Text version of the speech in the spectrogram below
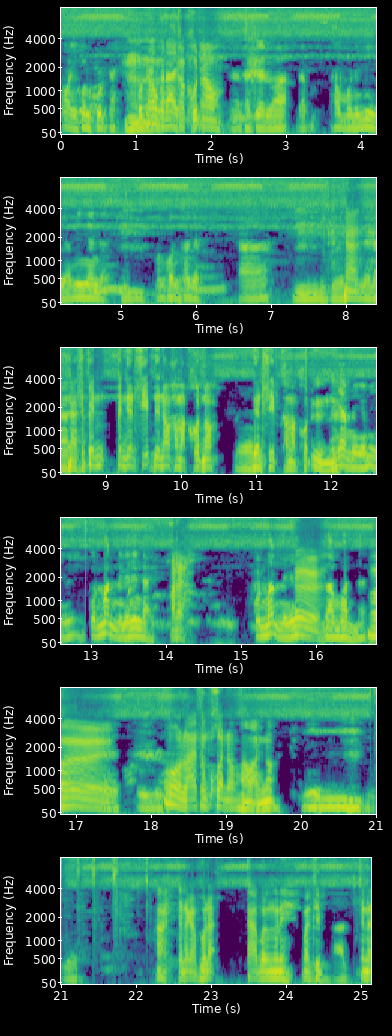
ห้อยคนขุดได้ขุดเอาก็ได้เขาคุดเอาเออถ้าเกิดว่าแบบเฮาบ่ได้มีแบบมีเงินก็อืมบางคนเขาจะอ่าอืมอยู่น่าเลยได้น่าจะเป็นเป็นเดือนซิปเดือนเนาะขมักคดเนาะแม่ เดือนซิปขมักคดอื่นแต่นะยามนี่ก็มีคนมั่นนี่ก็ยังได้อะไรอะคนมั่นนี่เออตามพันนะเออเออเออโอ้หลายสมควรเนาะหวานเนาะนี่อะจะได้กับพูดละตาเบิ่งมือนี่วันสิบจังได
